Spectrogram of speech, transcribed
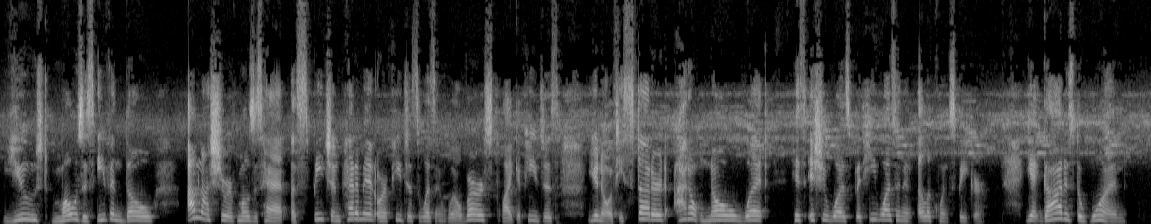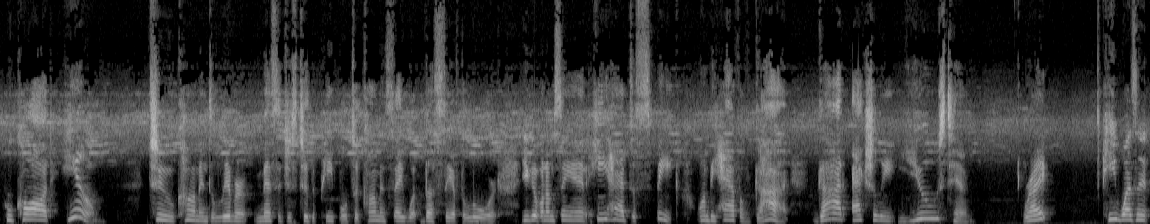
used Moses, even though I'm not sure if Moses had a speech impediment or if he just wasn't well versed, like if he just, you know, if he stuttered. I don't know what his issue was, but he wasn't an eloquent speaker. Yet God is the one who called him to come and deliver messages to the people, to come and say what thus saith the Lord. You get what I'm saying? He had to speak on behalf of God. God actually used him right? He wasn't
